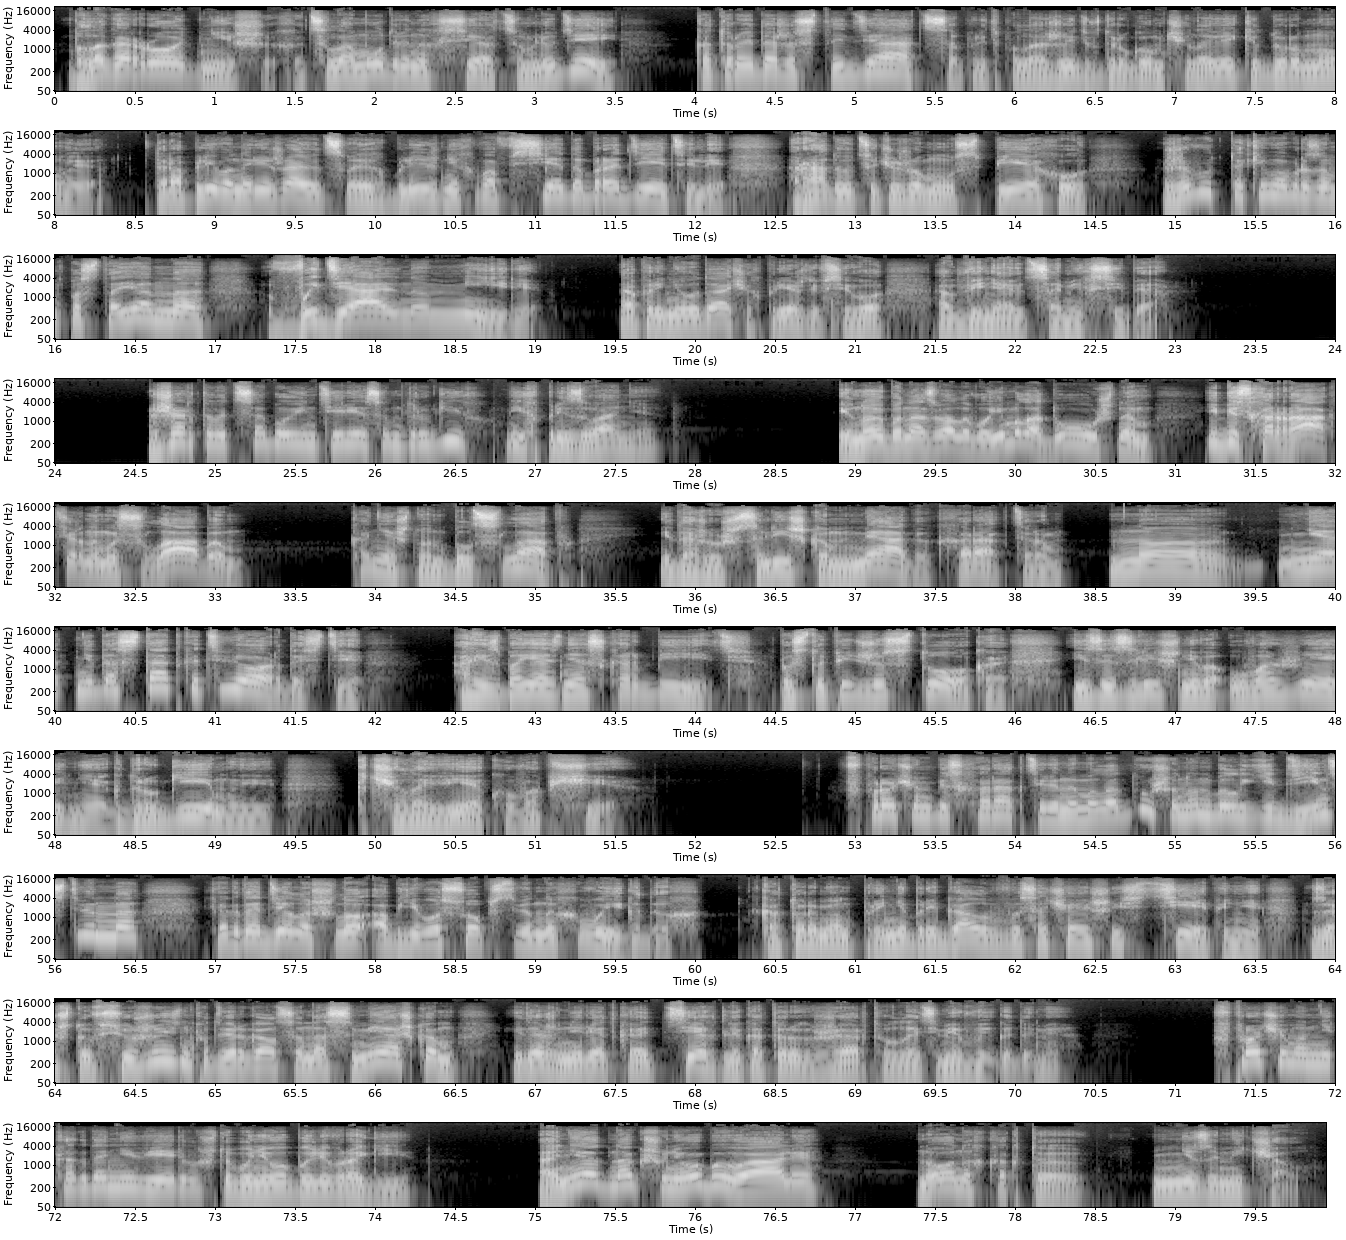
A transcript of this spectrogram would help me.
благороднейших и целомудренных сердцем людей, которые даже стыдятся предположить в другом человеке дурное, торопливо наряжают своих ближних во все добродетели, радуются чужому успеху, живут таким образом постоянно в идеальном мире, а при неудачах прежде всего обвиняют самих себя. Жертвовать собой интересом других — их призвание. Иной бы назвал его и малодушным, и бесхарактерным, и слабым. Конечно, он был слаб и даже уж слишком мягок характером, но нет недостатка твердости — а из боязни оскорбить, поступить жестоко, из излишнего уважения к другим и к человеку вообще. Впрочем, бесхарактерен и малодушен он был единственно, когда дело шло об его собственных выгодах, которыми он пренебрегал в высочайшей степени, за что всю жизнь подвергался насмешкам и даже нередко от тех, для которых жертвовал этими выгодами. Впрочем, он никогда не верил, чтобы у него были враги. Они, однако, у него бывали, но он их как-то не замечал.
